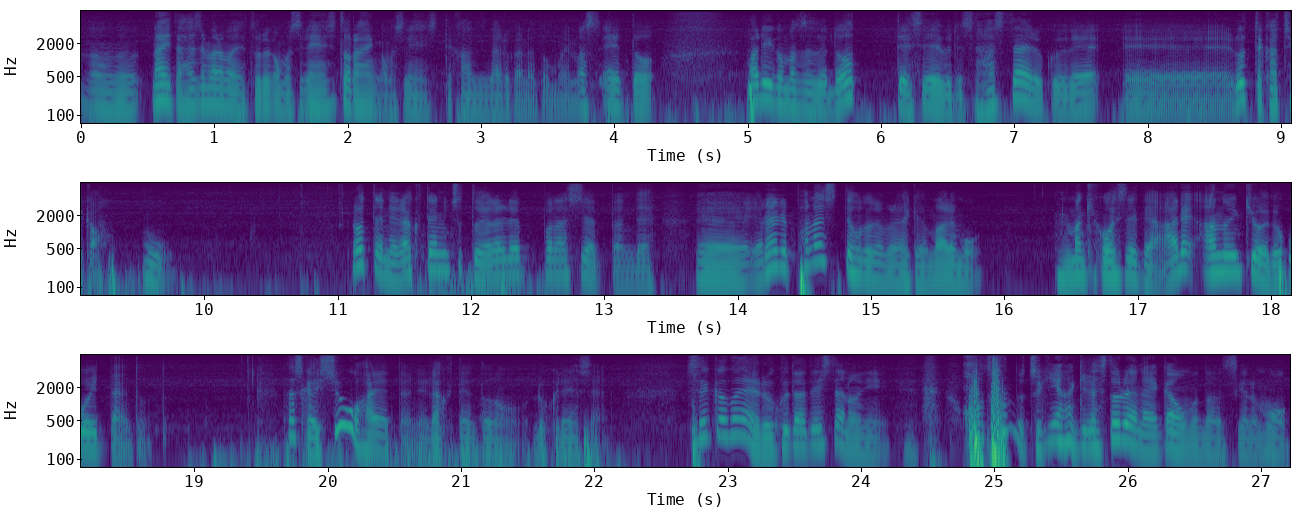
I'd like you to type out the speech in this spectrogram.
あのナイト始まるまで取るかもしれへんし、取らへんかもしれへんしって感じになるかなと思います。えっ、ー、と、パ・リーグまずロッテ、西武ですね、8対6で、えー、ロッテ勝ちか。もう。ロッテね、楽天にちょっとやられっぱなしやったんで、えー、やられっぱなしってほどでもないけど、まあでも、巻き越してて、あれ、あの勢いはどこ行ったんやと。確か一勝5敗やったよね、楽天との6連戦。せっかくね、6立てしたのに、ほとんど貯金吐き出しとるやないか思ったんですけども、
